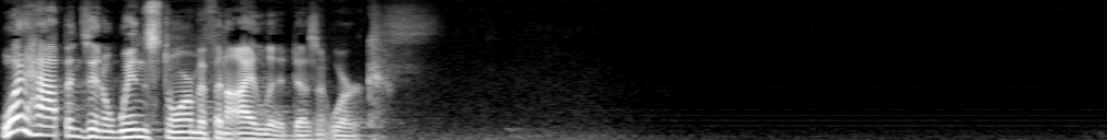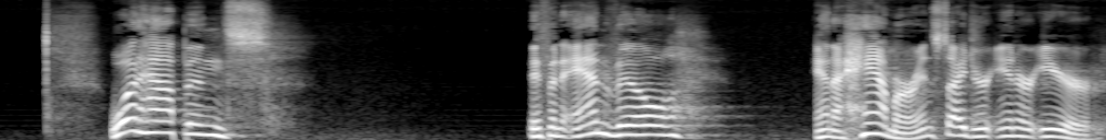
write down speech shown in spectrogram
What happens in a windstorm if an eyelid doesn't work? What happens if an anvil and a hammer inside your inner ear,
